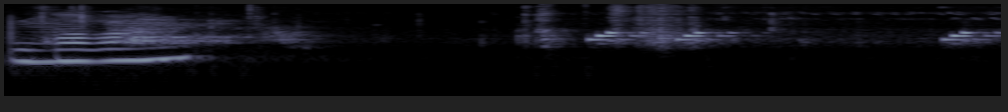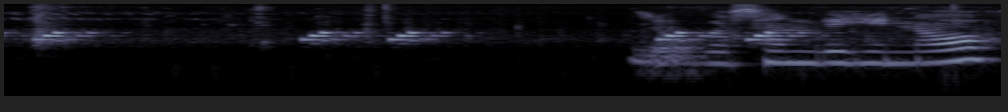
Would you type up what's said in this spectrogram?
Boomerang. So, was haben wir hier noch?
